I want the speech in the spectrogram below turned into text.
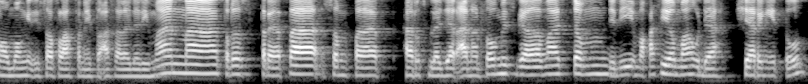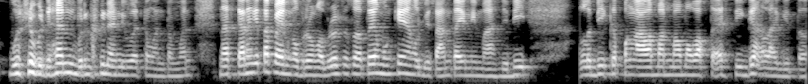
ngomongin isoflavon itu asalnya dari mana. Terus ternyata sempat harus belajar anatomi segala macem. Jadi makasih ya Mah udah sharing itu. Mudah-mudahan berguna nih buat teman-teman. Nah sekarang kita pengen ngobrol-ngobrol sesuatu yang mungkin yang lebih santai nih Mah. Jadi lebih ke pengalaman mama waktu S3 lah gitu.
